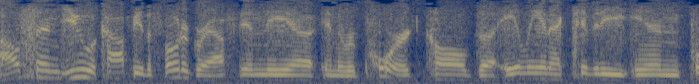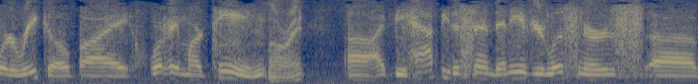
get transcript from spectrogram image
I'll send you a copy of the photograph in the uh, in the report called uh, "Alien Activity in Puerto Rico" by Jorge Martin. All right. Uh, I'd be happy to send any of your listeners uh,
